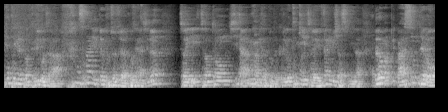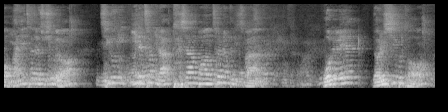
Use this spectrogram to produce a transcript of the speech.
혜택을 더 드리고자 항상 이렇게 붙여줘야 고생하시는 저희 전통시장 관계자분들 그리고 특히 저희 회장님이셨습니다. 여러분 말씀대로 많이 찾아주시고요. 지금이 2대천이라 다시 한번 설명드리지만 월요일 10시부터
